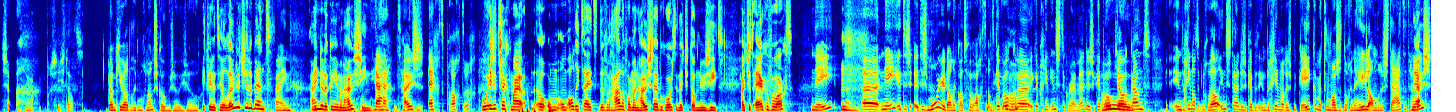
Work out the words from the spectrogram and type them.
Zo. Ja, precies dat. Dankjewel dat ik mocht langskomen sowieso. Ik vind het heel leuk dat je er bent. Fijn. Eindelijk kun je mijn huis zien. Ja, het huis is echt prachtig. Hoe is het zeg maar eh, om, om al die tijd de verhalen van mijn huis te hebben gehoord en dat je het dan nu ziet? Had je het erger verwacht? Nee, uh, nee het, is, het is mooier dan ik had verwacht. Want ik heb ook Oh. uh, ik heb geen Instagram, hè? dus ik heb Oh. ook jouw account. In het begin had ik nog wel Insta, dus ik heb het in het begin wel eens bekeken. Maar toen was het nog in een hele andere staat, het Ja. huis.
